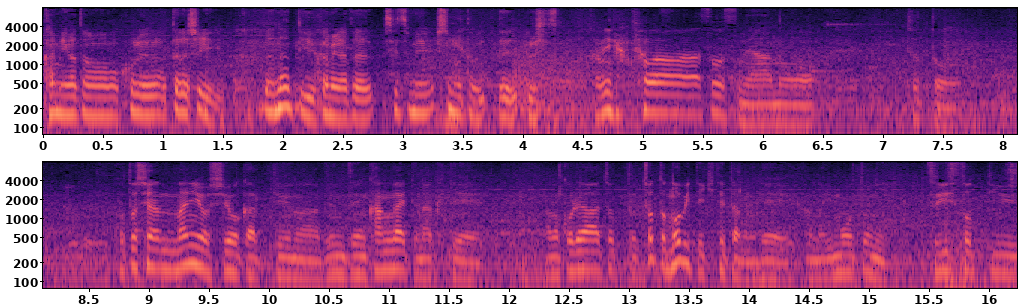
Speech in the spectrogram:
髪型もこれ新しいなんていう髪型説明してもらってよろしいですか？髪型はそうですね。あのちょっと今年は何をしようかっていうのは全然考えてなくてあのこれはちょっとちょっと伸びてきてたのであの妹にツイストっていう、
